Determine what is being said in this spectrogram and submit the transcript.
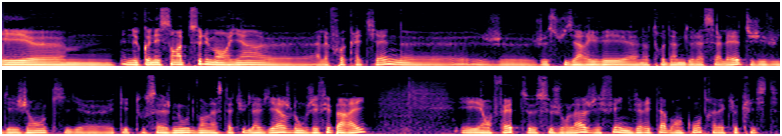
Et euh, ne connaissant absolument rien euh, à la foi chrétienne, euh, je, je suis arrivé à Notre-Dame de la Salette. J'ai vu des gens qui euh, étaient tous à genoux devant la statue de la Vierge, donc j'ai fait pareil. Et en fait, ce jour-là, j'ai fait une véritable rencontre avec le Christ,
